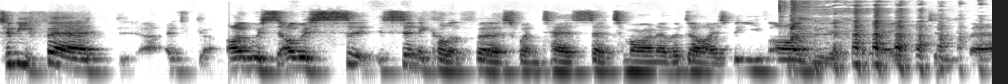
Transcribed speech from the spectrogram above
To be fair, I was I was cynical at first when Tez said "Tomorrow Never Dies," but you've argued it for me. to be fair,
